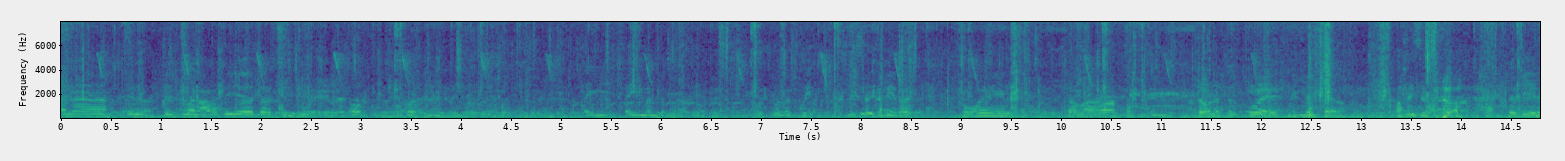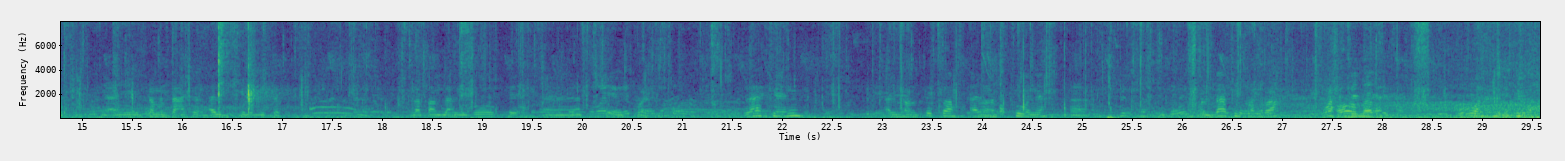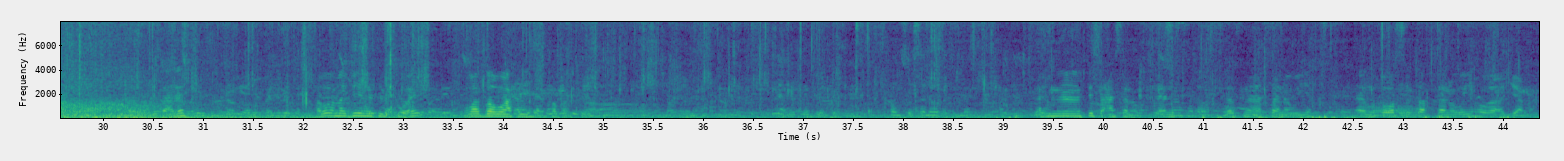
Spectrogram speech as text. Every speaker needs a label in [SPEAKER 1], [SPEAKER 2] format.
[SPEAKER 1] أنا في الدول العربية درست الكويت
[SPEAKER 2] أي أي منطقة ولا الكويت ليس كبيرة
[SPEAKER 1] الكويت ترى دولة الكويت مثل ترى كبيرة يعني 18000 كيلومتر لكن المنطقة المسكونة والباقي صحراء واحد تعرف هو مدينة الكويت وضواحيها فقط
[SPEAKER 2] خمس سنوات
[SPEAKER 1] إحنا تسعة سنوات. يعني درسنا ثانوية متوسطة ثانوية وجامعة.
